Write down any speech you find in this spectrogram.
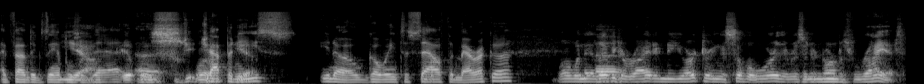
I found examples yeah, of that. It uh, was uh, well, Japanese, yeah. you know, going to South America. Well, when they levied uh, a riot in New York during the Civil War, there was an enormous riot.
